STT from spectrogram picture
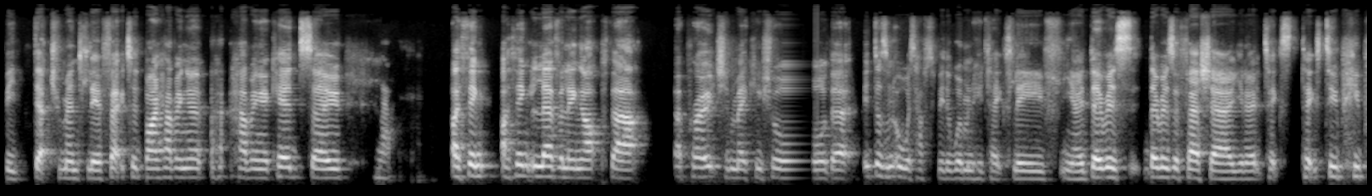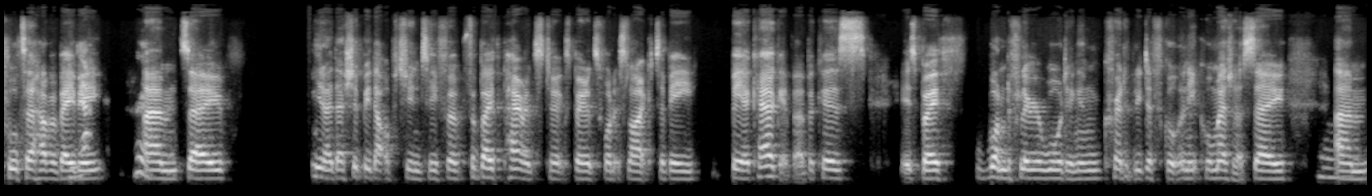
be detrimentally affected by having a having a kid. So yeah. I think I think leveling up that approach and making sure that it doesn't always have to be the woman who takes leave you know there is there is a fair share you know it takes takes two people to have a baby yeah. um so you know there should be that opportunity for for both parents to experience what it's like to be be a caregiver because it's both wonderfully rewarding and incredibly difficult in equal measure. So um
